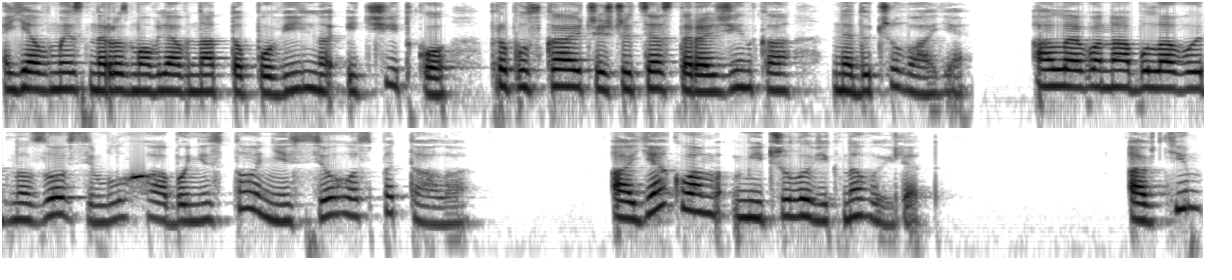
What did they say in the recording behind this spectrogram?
Я вмисне розмовляв надто повільно і чітко, припускаючи, що ця стара жінка не дочуває. Але вона була, видно, зовсім глуха, бо ні з того, ні з сього спитала А як вам мій чоловік на вигляд? А втім,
